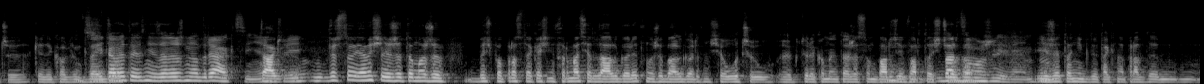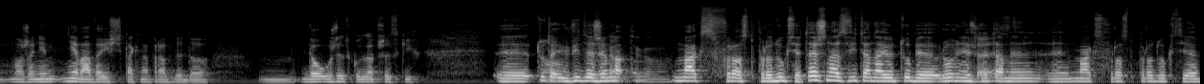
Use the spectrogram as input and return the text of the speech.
czy kiedykolwiek Co wejdzie. ciekawe, to jest niezależne od reakcji, nie? Tak, Czyli wiesz co, ja myślę, że to może być po prostu jakaś informacja dla algorytmu, żeby algorytm się uczył, y, które komentarze są bardziej wartościowe. bardzo możliwe. Mhm. I że to nigdy tak naprawdę może nie, nie ma wejść tak naprawdę do, mm, do użytku dla wszystkich. Y, tutaj O, widzę, że Ma ciekawe. Max Frost Produkcje też nas wita na YouTubie, również Cześć. witamy y, Max Frost Produkcje.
